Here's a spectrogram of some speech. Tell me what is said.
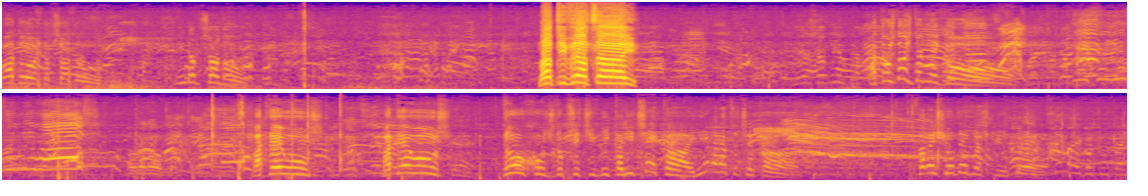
Ładuj do przodu. I do przodu! Mati, wracaj! Mateusz, dojdź do niego! Mateusz! Mateusz! Dochodź do przeciwnika, nie czekaj! Nie ma na co czekać! Staraj się odebrać piłkę. Trzymaj go tutaj.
